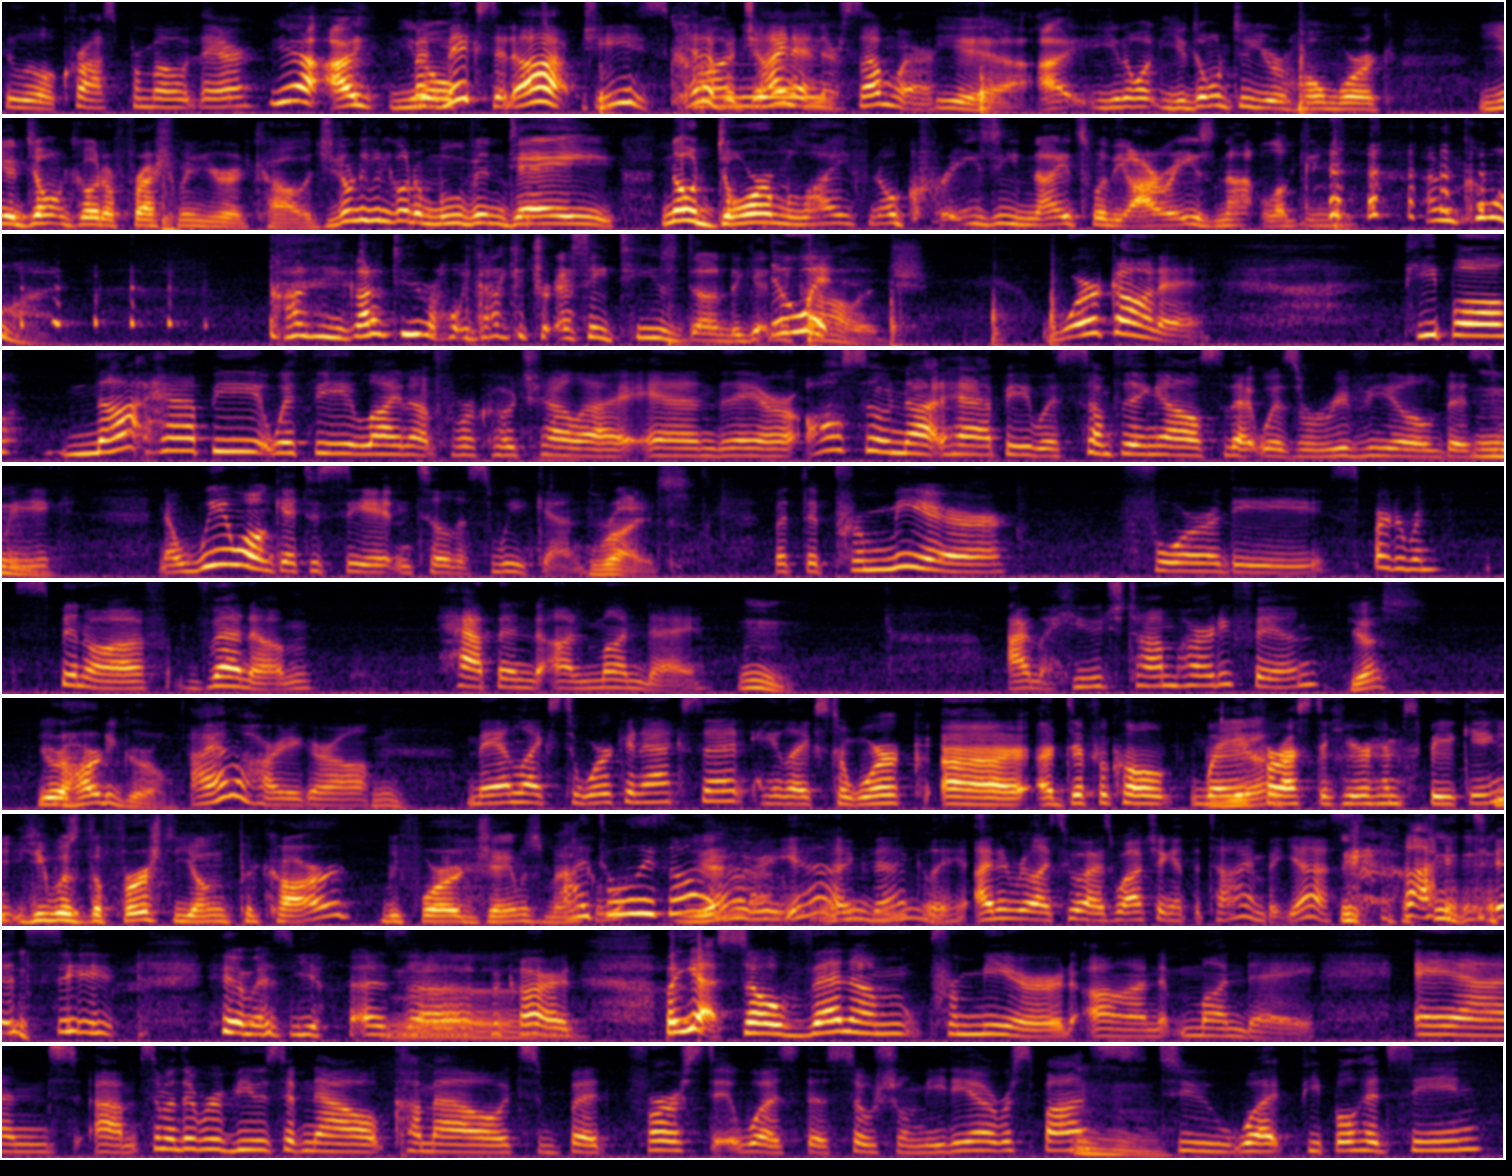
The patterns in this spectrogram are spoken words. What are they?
do a little cross promote there. Yeah, I you But know mix it up, jeez, get a vagina in there somewhere. Yeah, I you know what? You don't do your homework. You don't go to freshman year at college. You don't even go to move-in day. No dorm life. No crazy nights where the RA's not looking. I mean, come on, Kanye, you got to do your. You got to get your SATs done to get Do into it. college. work on it. People not happy with the lineup for Coachella, and they are also not happy with something else that was revealed this Mm. week. Now, we won't get to see it until this weekend, Right. but the premiere for the Spider Man spin off, Venom, happened on Monday. Mm. I'm a huge Tom Hardy fan. Yes. You're a Hardy girl. I am a Hardy girl. Hmm. Man likes to work an accent. He likes to work uh, a difficult way Yeah. for us to hear him speaking. He, he was the first young Picard before James McAvoy. I totally thought. Yeah. Yeah, yeah, exactly. I didn't realize who I was watching at the time, but yes, I did see him as as uh, Picard. But yeah, so Venom premiered on Monday, and um, some of the reviews have now come out. But first, it was the social media response Mm-hmm. to what people had seen.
